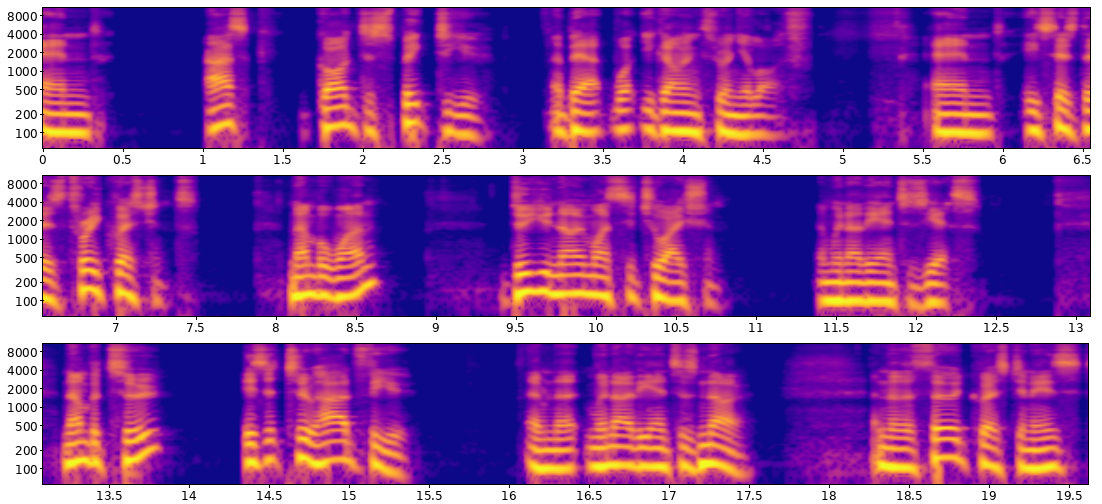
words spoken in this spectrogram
and ask God to speak to you about what you're going through in your life. And he says there's three questions. Number one, do you know my situation? And we know the answer is yes. Number two, is it too hard for you? And we know the answer is no. And then the third question is,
